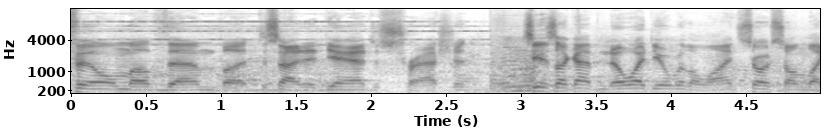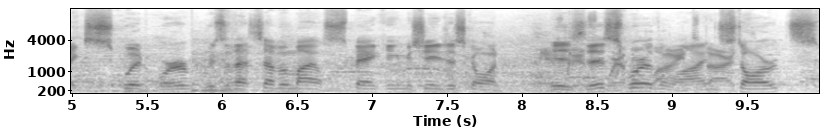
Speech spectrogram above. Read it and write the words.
film of them, but decided, yeah, just trash it. Seems like I have no idea where the line starts, so I'm like Squidward, at that seven mile spanking machine just going, is this where the line starts?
